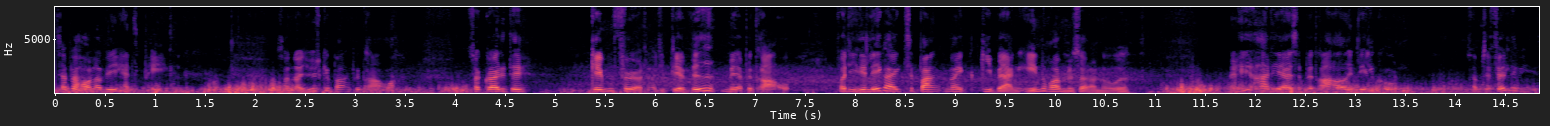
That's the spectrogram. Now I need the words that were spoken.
Så beholder vi hans penge. Så når Jyske Bank bedrager, så gør de det gennemført, og de bliver ved med at bedrage. Fordi det ligger ikke til banken at give hverken indrømmelser eller noget. Men her har de altså bedraget en lille kunde, som tilfældigvis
